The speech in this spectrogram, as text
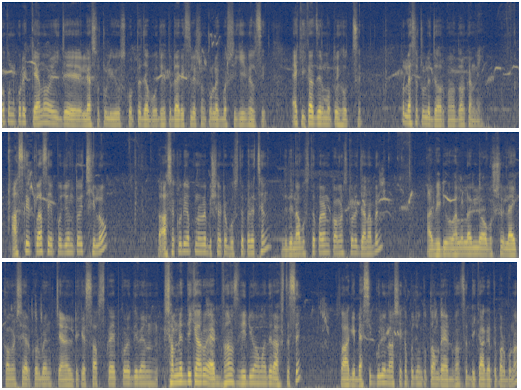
নতুন করে কেন এই যে ল্যাসো টুল ইউজ করতে যাব? যেহেতু ডাইরেক্ট সিলেকশন টুল একবার শিখিয়ে ফেলছি। একই কাজের মতোই হচ্ছে। তো ল্যাসো টুলে যাওয়ার কোনো দরকার নেই। আজকের ক্লাস এই পর্যন্তই ছিল। তো আশা করি আপনারা বিষয়টা বুঝতে পেরেছেন। যদি না বুঝতে পারেন কমেন্টস করে জানাবেন। আর ভিডিও ভালো লাগলে অবশ্যই লাইক কমেন্ট শেয়ার করবেন। চ্যানেলটিকে সাবস্ক্রাইব করে দিবেন। সামনের দিকে আরও অ্যাডভান্স ভিডিও আমাদের আসতেছে। তো আগে বেসিকগুলি না শেখা পর্যন্ত তো আমরা অ্যাডভান্সের দিকে আগাতে পারব না।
